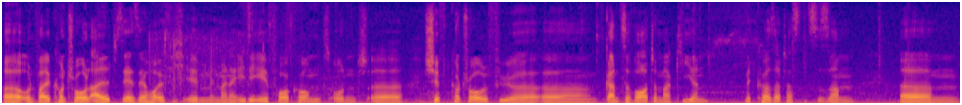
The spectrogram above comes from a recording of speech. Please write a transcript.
Äh, und weil Control Alt sehr, sehr häufig eben in meiner IDE vorkommt und äh, Shift Control für äh, ganze Worte markieren mit Cursor-Tasten zusammen, ähm,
